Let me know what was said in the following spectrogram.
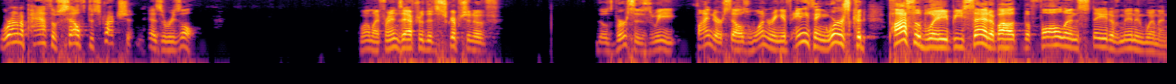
We're on a path of self-destruction as a result. Well, my friends, after the description of those verses, we find ourselves wondering if anything worse could possibly be said about the fallen state of men and women.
